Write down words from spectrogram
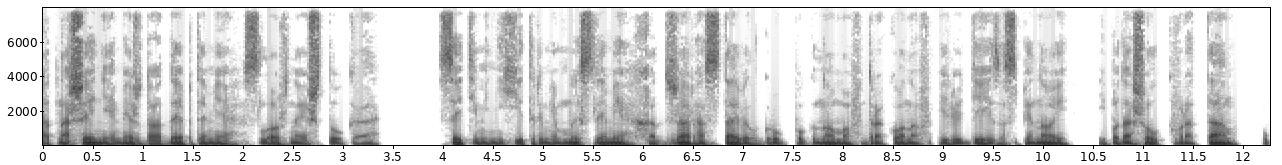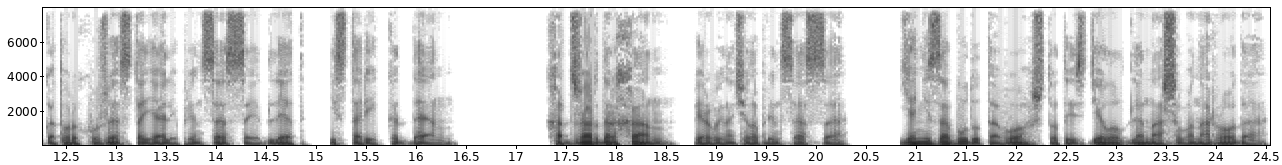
Отношения между адептами — сложная штука. С этими нехитрыми мыслями Хаджар оставил группу гномов, драконов и людей за спиной и подошел к вратам, у которых уже стояли принцесса Эдлет и старик Дэн. «Хаджар Дархан», — первой начала принцесса, — «я не забуду того, что ты сделал для нашего народа.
